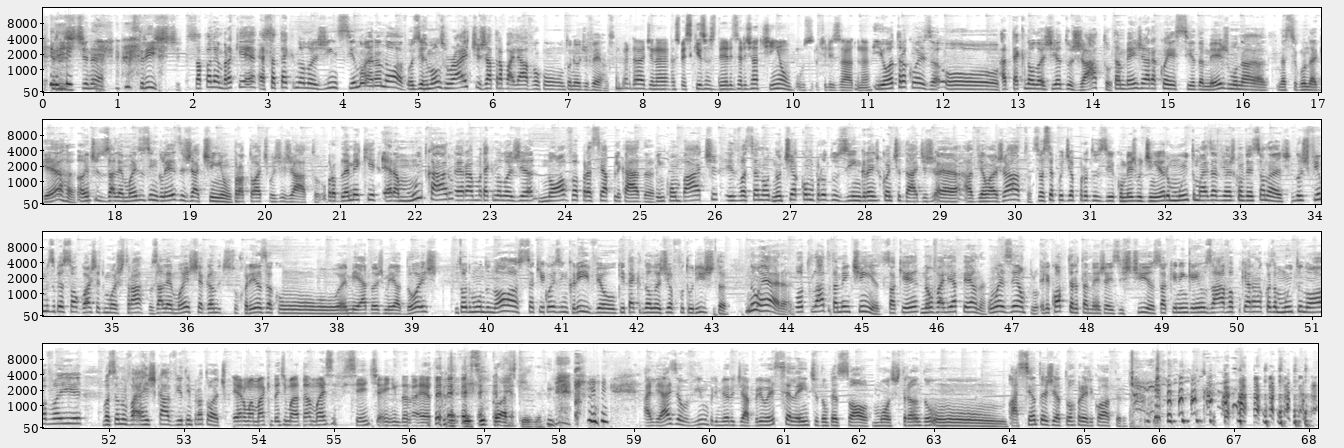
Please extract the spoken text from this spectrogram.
Triste, né? Triste. Só pra lembrar que essa tecnologia em si não era nova. Os irmãos Wright já trabalhavam com túnel de vento. É verdade. né? As pesquisas deles eles já tinham utilizado, né? E outra coisa, o... a tecnologia do jato também já era conhecida mesmo na, na Segunda Guerra. Antes dos alemães, os ingleses já tinham protótipos de jato. O problema é que era muito caro, era uma tecnologia nova para ser aplicada em combate e você não, não tinha como produzir em grande quantidade é, avião a jato. Se você podia produzir com o mesmo dinheiro muito mais aviões convencionais. Nos filmes o pessoal gosta de mostrar os alemães chegando de surpresa com o ME-262 e todo mundo, nossa, que coisa incrível, que tecnologia futurista. Não era. Outro lado também tinha, só que não valia a pena. Um exemplo, helicóptero também já existia, só que ninguém usava porque era uma coisa muito nova e você não vai arriscar a vida em protótipo. Era uma máquina de matar mais eficiente ainda na época. É Sikorsky ainda. Aliás, eu vi um primeiro de abril excelente de um pessoal mostrando um assento ejetor para helicóptero.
